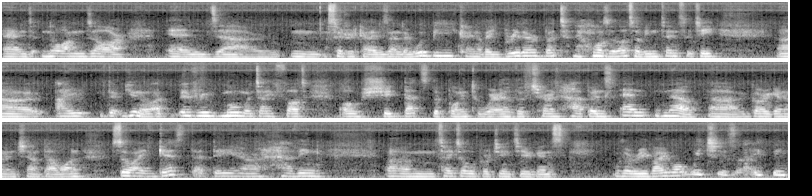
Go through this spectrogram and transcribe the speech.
and Noam Dar and uh, mm, Cedric Alexander would be kind of a breather, but there was a lot of intensity. Uh, I, you know, at every moment I thought, oh shit, that's the point where the turn happens, and no, uh, Gargano and Ciampa won. So I guess that they are having um, title opportunity against the revival, which is, I think,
